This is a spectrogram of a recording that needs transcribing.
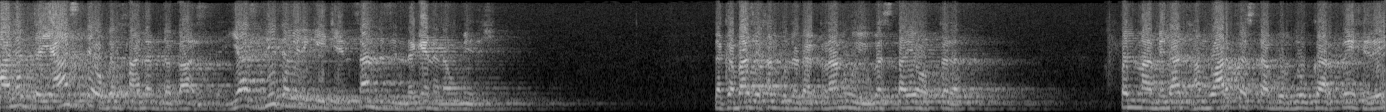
حالت د یاس ته او بل حالت د باس ته یاس دې ته ویل کیږي انسان د ژوندۍ نه امید شي لکه بعض خلکو د ډاکټرانو یو بس تا یو وخت ده خپل معاملات هموار کستا ګردو کار په هره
